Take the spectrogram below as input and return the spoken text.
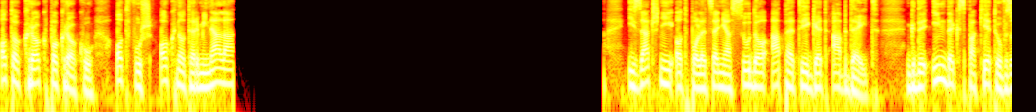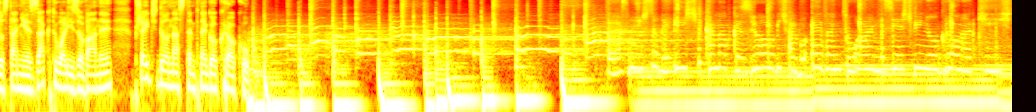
Oto krok po kroku. Otwórz okno terminala i zacznij od polecenia sudo apt-get update. Gdy indeks pakietów zostanie zaktualizowany, przejdź do następnego kroku. Teraz możesz sobie iść, kanapkę zrobić Albo ewentualnie zjeść winogrona kiść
